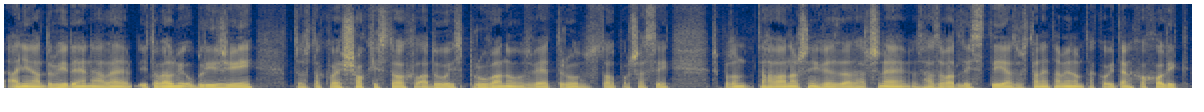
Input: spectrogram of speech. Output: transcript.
ani na druhý den, ale i to velmi ublíží to sú takové šoky z toho chladu, i z prúvanu, z větru, z toho počasí, že potom ta vánoční hvězda začne zhazovat listy a zůstane tam jenom takový ten chocholik,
